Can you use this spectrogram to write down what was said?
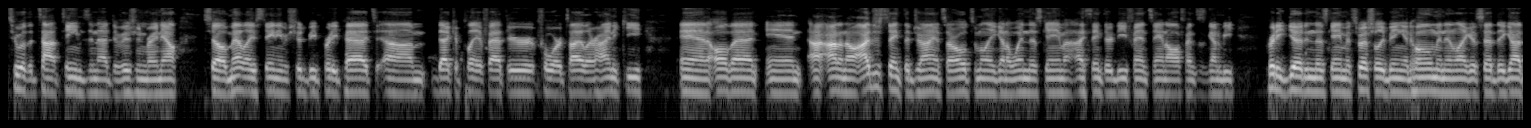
two of the top teams in that division right now. So MetLife Stadium should be pretty packed. Um, that could play a factor for Tyler Heinicke and all that. And I, I don't know. I just think the Giants are ultimately going to win this game. I think their defense and offense is going to be pretty good in this game, especially being at home. And then, like I said, they got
